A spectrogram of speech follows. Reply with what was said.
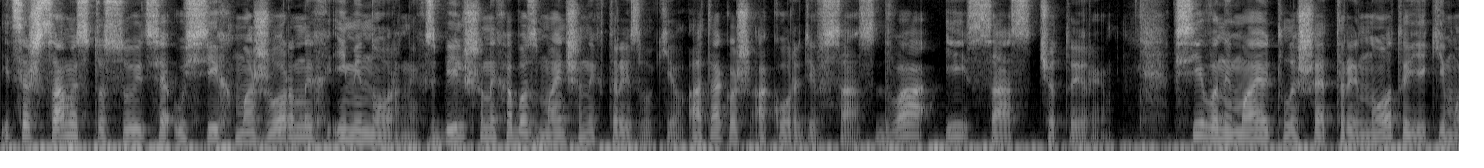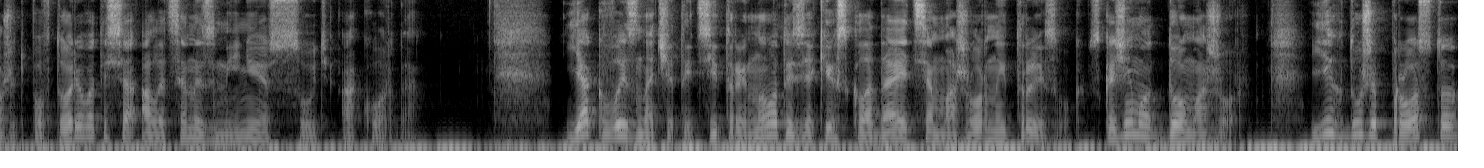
І це ж саме стосується усіх мажорних і мінорних, збільшених або зменшених тризвуків, а також акордів SAS 2 і SAS 4. Всі вони мають лише три ноти, які можуть повторюватися, але це не змінює суть акорда. Як визначити ці три ноти, з яких складається мажорний тризвук, скажімо, до мажор? Їх дуже просто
